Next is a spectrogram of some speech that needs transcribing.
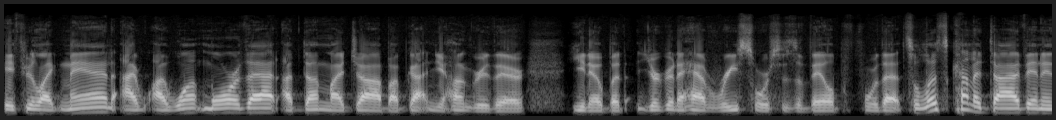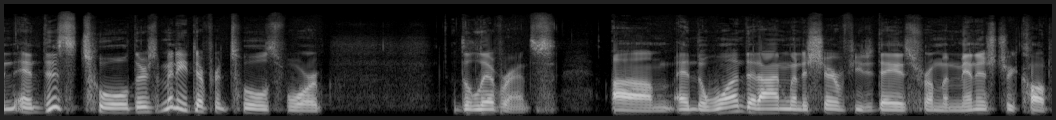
if you're like, man, I, I want more of that, I've done my job, I've gotten you hungry there, you know, but you're going to have resources available for that. So let's kind of dive in. And, and this tool, there's many different tools for deliverance. Um, and the one that I'm going to share with you today is from a ministry called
